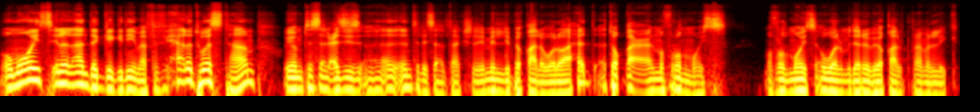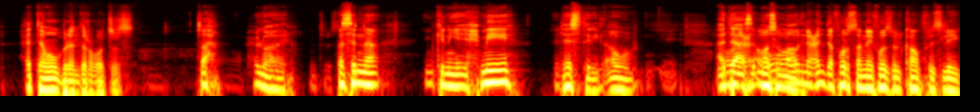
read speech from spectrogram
ومويس إلى الآن دقة قديمة. ففي حالة ويست هام ويوم تسأل عزيز أنت اللي سألت actually من اللي بيقال أول واحد؟ أتوقع المفروض مويس. المفروض مويس أول مدرب يقال في ال Premier League. حتى مو برندن روجرز. صح. حلو هذه. بس إنه يمكن يحميه ال history أو أداء الموسم أو الماضي. إنه عنده فرصة إنه يفوز بال Conference League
